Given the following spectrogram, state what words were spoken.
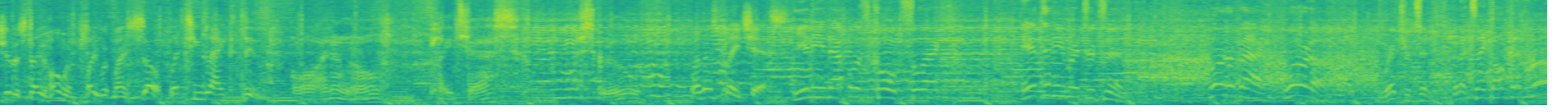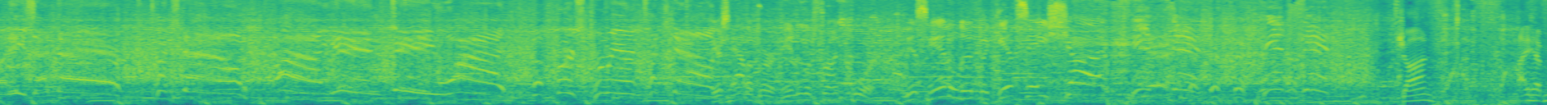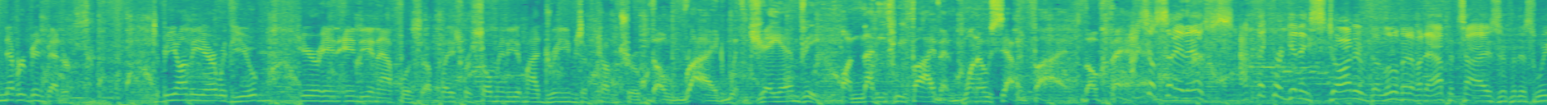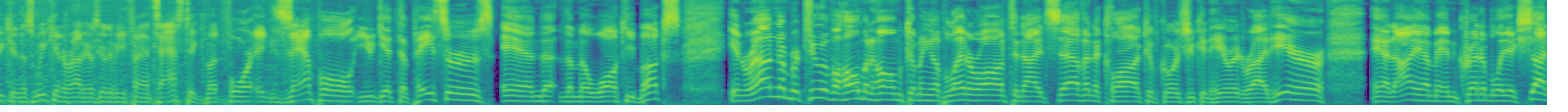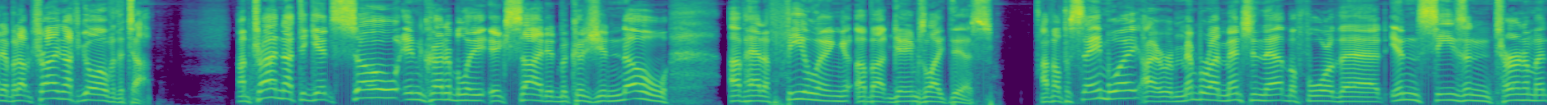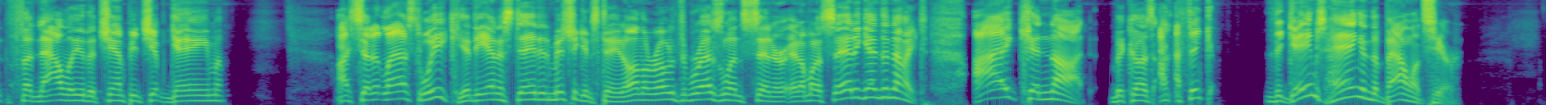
should have stayed home and played with myself. What do you like to do? Oh, I don't know. Play chess, screw. Well, let's play chess. The Indianapolis Colts select Anthony Richardson, quarterback, Florida. Richardson gonna take off and run. He's in there. Touchdown! I-N-D-Y. The first career touchdown. Here's Haliburton into the front court. Mishandled it, but gets a shot. Hits it. Hits it. John, I have never been better to be on the air with you here in Indianapolis, a place where so many of my dreams have come true. The Ride with JMV on 93.5 and 107.5. The Fan. I shall say this. I think we're getting started with a little bit of an appetizer for this weekend. This weekend around here is going to be fantastic. But for example, you get the Pacers and the Milwaukee Bucks in round number two of a home and home coming up later on tonight, 7 o'clock. Of course, you can hear it right here. And I am incredibly excited, but I'm trying not to go over the top. I'm trying not to get so incredibly excited because you know I've had a feeling about games like this. I felt the same way. I remember I mentioned that before that in season tournament finale, the championship game. I said it last week Indiana State and Michigan State on the road at the Breslin Center. And I'm going to say it again tonight. I cannot, because I, I think the games hang in the balance here.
